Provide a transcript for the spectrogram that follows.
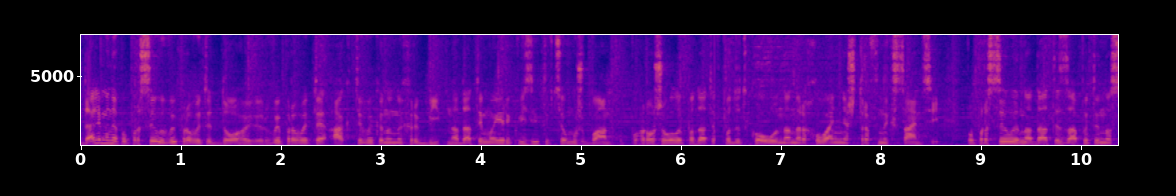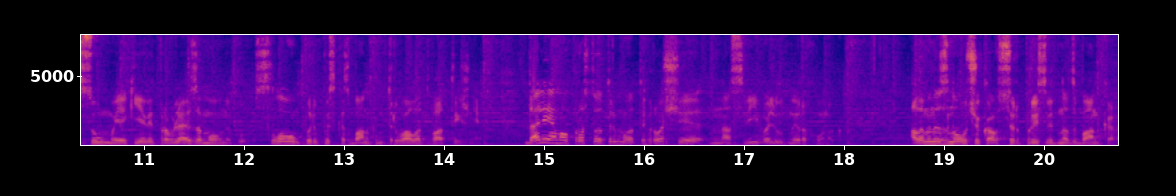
Далі мене попросили виправити договір, виправити акти виконаних робіт, надати мої реквізити в цьому ж банку, погрожували подати податкову на нарахування штрафних санкцій, попросили надати запити на суми, які я відправляю замовнику. Словом, переписка з банком тривала два тижні. Далі я мав просто отримувати гроші на свій валютний рахунок. Але мене знову чекав сюрприз від Нацбанка,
